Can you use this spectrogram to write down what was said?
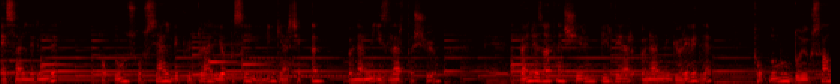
eserlerinde toplumun sosyal ve kültürel yapısıyla ilgili gerçekten önemli izler taşıyor. Ee, Bence zaten şiirin bir diğer önemli görevi de toplumun duygusal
